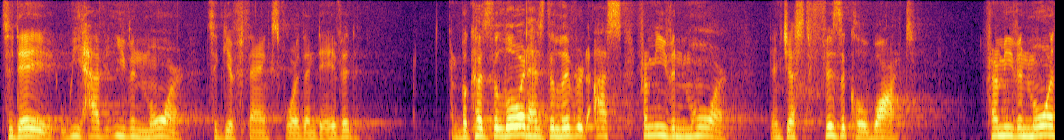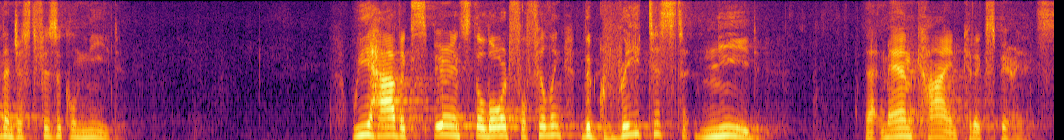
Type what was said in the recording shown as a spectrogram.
Today, we have even more to give thanks for than David, because the Lord has delivered us from even more than just physical want, from even more than just physical need. We have experienced the Lord fulfilling the greatest need that mankind could experience.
